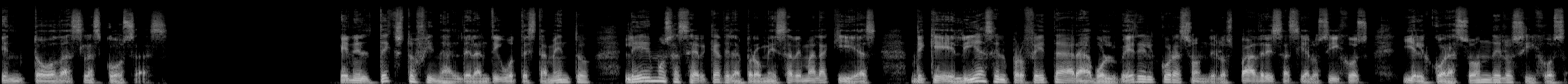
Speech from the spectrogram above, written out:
en todas las cosas. En el texto final del Antiguo Testamento leemos acerca de la promesa de Malaquías de que Elías el profeta hará volver el corazón de los padres hacia los hijos y el corazón de los hijos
